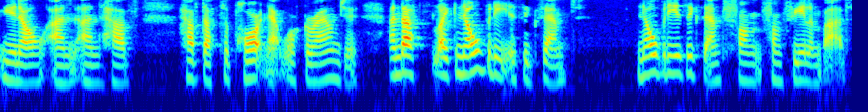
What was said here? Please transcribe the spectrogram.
you know, and, and have have that support network around you. And that's like nobody is exempt. Nobody is exempt from from feeling bad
